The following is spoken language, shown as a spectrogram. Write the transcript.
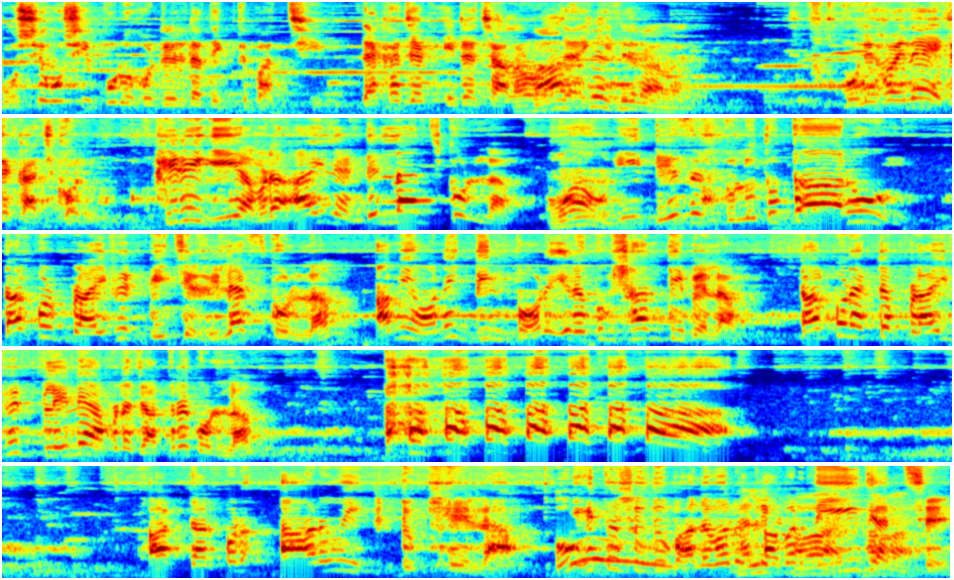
বসে বসে পুরো হোটেলটা দেখতে পাচ্ছি। দেখা যাক এটা চালানো যায় বাসটা কিনা। সেরা মনে হয় না এটা কাজ করে। ফিরে গিয়ে আমরা আইল্যান্ডে লাঞ্চ করলাম। ওয়াও এই ডেজার্টগুলো তো দারুণ। তারপর প্রাইভেট বিচে রিল্যাক্স করলাম। আমি অনেক দিন পর এরকম শান্তি পেলাম। তারপর একটা প্রাইভেট প্লেনে আমরা যাত্রা করলাম। আর তারপর আরও একটু খেলাম। এ তো শুধু ভালো ভালো খাবার দিয়েই যাচ্ছে।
